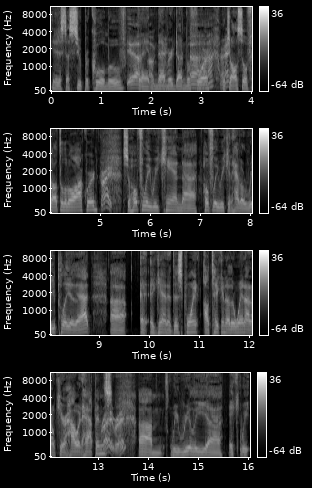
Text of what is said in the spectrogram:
You know, just a super cool move Yeah, that I had okay. never done before, Uh-huh, which right. also felt a little awkward. Right. So hopefully we can uh, hopefully we can have a replay of that. Uh, again, at this point, I'll take another win. I don't care how it happens. Right, right. Um, we really, uh, it, we,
